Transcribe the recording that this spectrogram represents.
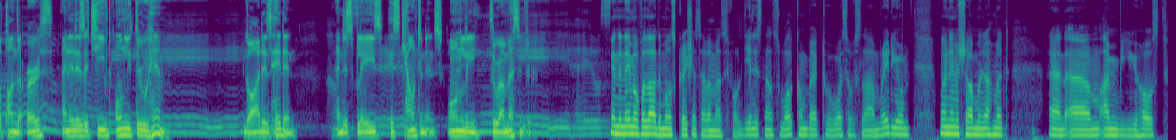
upon the earth, and it is achieved only through Him. God is hidden and displays His countenance only through a messenger. In the name of Allah, the most gracious, ever merciful. Dear listeners, welcome back to Voice of Islam Radio. My name is Shamun Ahmed, and um, I'm your host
